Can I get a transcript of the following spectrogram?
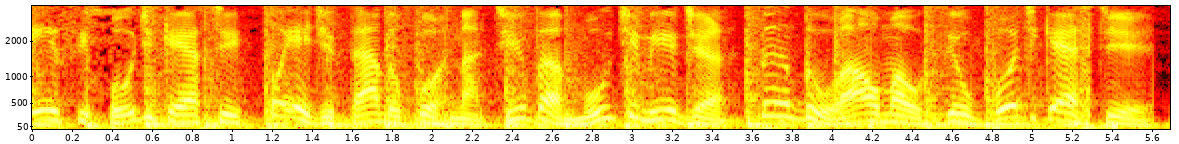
Esse podcast foi editado por Nativa Multimídia, dando alma ao seu podcast.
